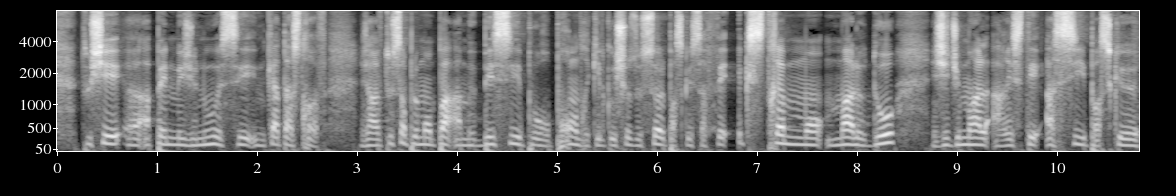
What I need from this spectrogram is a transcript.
toucher à peine mes genoux, c'est une catastrophe. J'arrive tout simplement pas à me baisser pour prendre quelque chose de sol parce que ça fait extrêmement mal au dos. J'ai du mal à rester assis parce que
